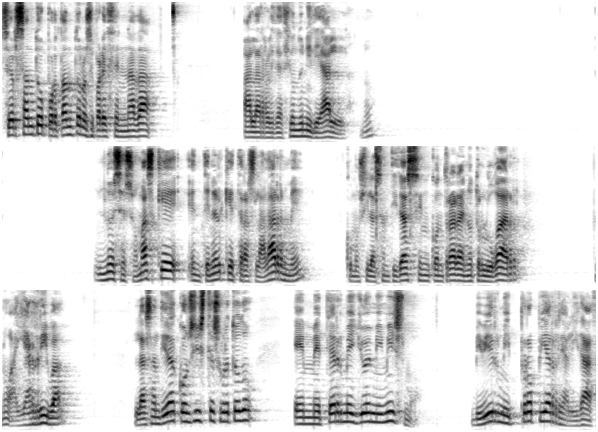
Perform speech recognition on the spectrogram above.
Ser santo, por tanto, no se parece en nada a la realización de un ideal, ¿no? No es eso, más que en tener que trasladarme, como si la santidad se encontrara en otro lugar, ¿no? Ahí arriba, la santidad consiste sobre todo en meterme yo en mí mismo, vivir mi propia realidad.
